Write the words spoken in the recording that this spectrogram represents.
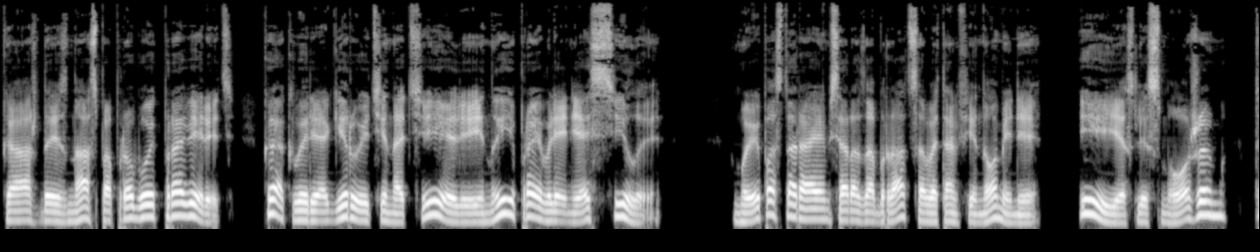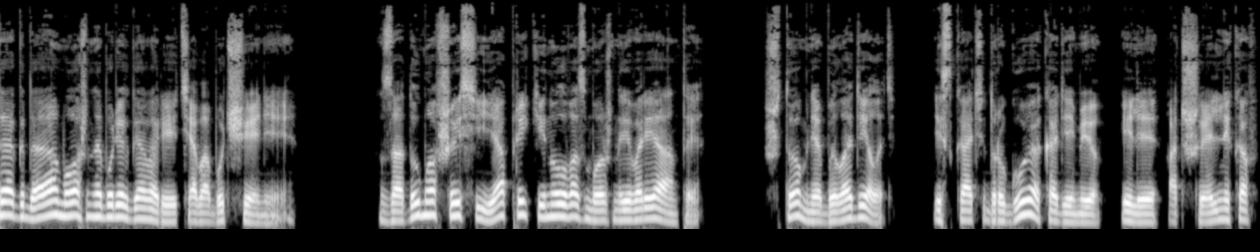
Каждый из нас попробует проверить, как вы реагируете на те или иные проявления силы. Мы постараемся разобраться в этом феномене, и если сможем, тогда можно будет говорить об обучении. Задумавшись, я прикинул возможные варианты. Что мне было делать? Искать другую академию или отшельников?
